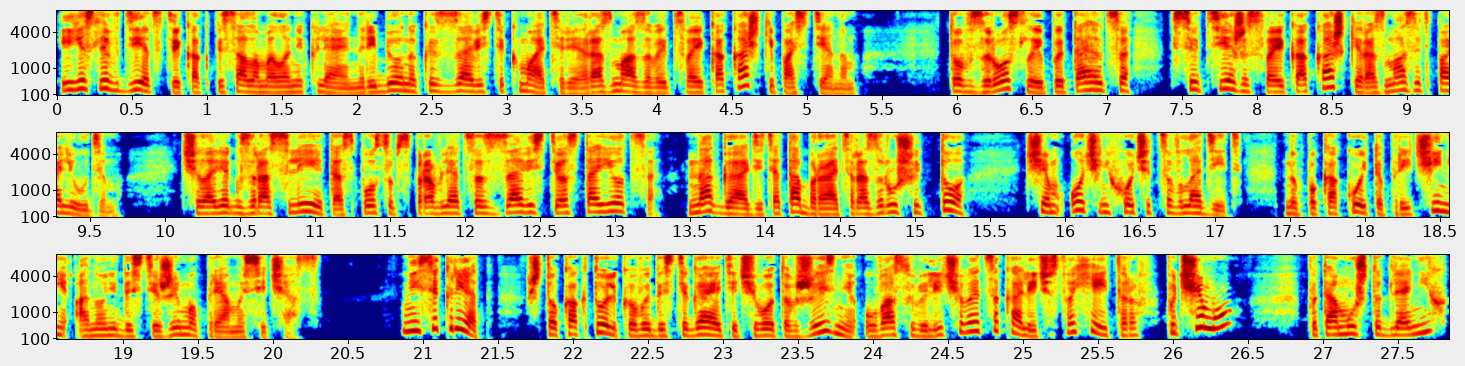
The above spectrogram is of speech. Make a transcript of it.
И если в детстве, как писала Мелани Кляйн, ребенок из зависти к матери размазывает свои какашки по стенам, то взрослые пытаются все те же свои какашки размазать по людям. Человек взрослеет, а способ справляться с завистью остается — нагадить, отобрать, разрушить то, чем очень хочется владеть, но по какой-то причине оно недостижимо прямо сейчас. Не секрет, что как только вы достигаете чего-то в жизни, у вас увеличивается количество хейтеров. Почему? Потому что для них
